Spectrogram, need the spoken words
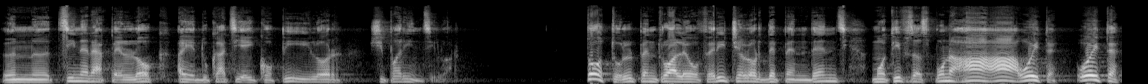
în ținerea pe loc a educației copiilor și părinților. Totul pentru a le oferi celor dependenți motiv să spună A, a, uite, uite,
